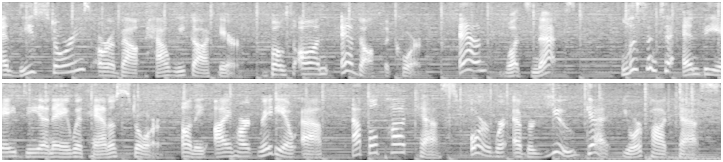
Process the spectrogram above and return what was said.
And these stories are about how we got here, both on and off the court. And what's next? Listen to NBA DNA with Hannah Storm on the iHeartRadio app, Apple Podcasts, or wherever you get your podcasts.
